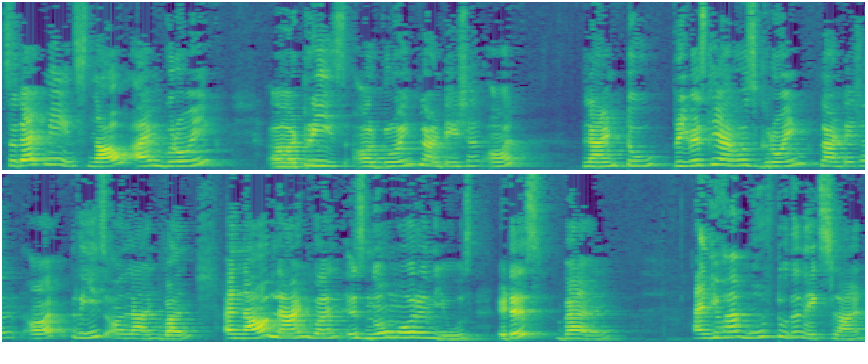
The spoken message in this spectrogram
So that means now I'm growing uh, trees or growing plantation on land 2. Previously I was growing plantation or trees on land 1 and now land 1 is no more in use. It is barren and you have moved to the next land.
